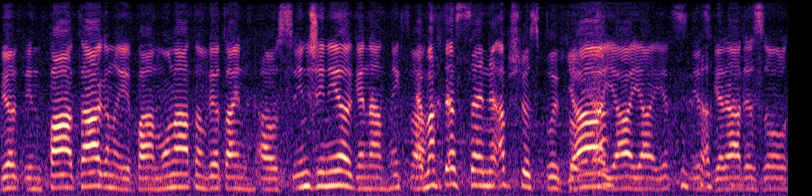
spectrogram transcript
wird in ein paar Tagen, in ein paar Monaten wird ein als Ingenieur genannt, nicht wahr? Er macht erst seine Abschlussprüfung. ja, ja, ja, jetzt, jetzt gerade so.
